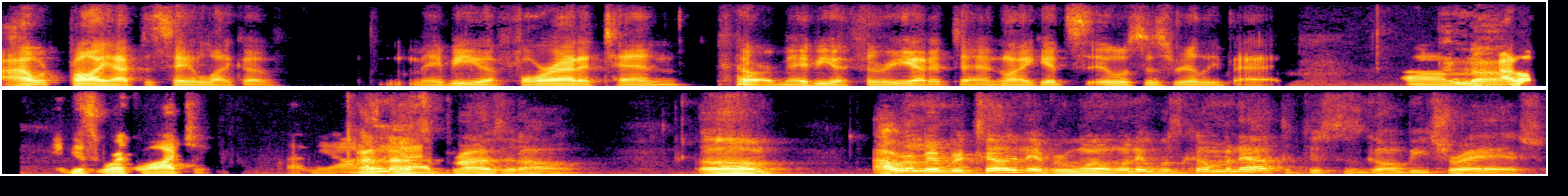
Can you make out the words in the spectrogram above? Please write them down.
I would probably have to say like a maybe a four out of ten, or maybe a three out of ten. Like it's it was just really bad. Um, not- I don't think it's worth watching. I mean, I'm not surprised at all. Um, I remember telling everyone when it was coming out that this is going to be trash.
